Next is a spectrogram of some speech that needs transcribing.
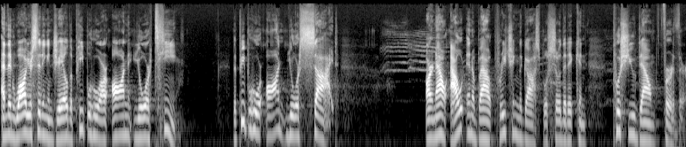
And then while you're sitting in jail, the people who are on your team, the people who are on your side, are now out and about preaching the gospel so that it can push you down further.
